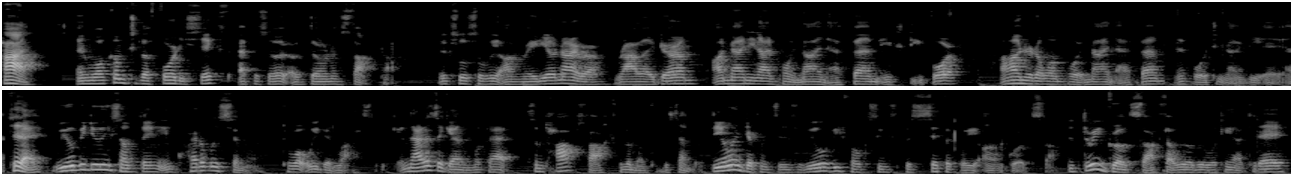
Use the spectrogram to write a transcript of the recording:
Hi, and welcome to the 46th episode of Drona's Stock Talk, exclusively on Radio Nyra, Raleigh, Durham, on 99.9 FM HD4, 101.9 FM, and 1490 AM. Today, we will be doing something incredibly similar to what we did last week, and that is again look at some top stocks for the month of December. The only difference is we will be focusing specifically on growth stock. The three growth stocks that we will be looking at today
